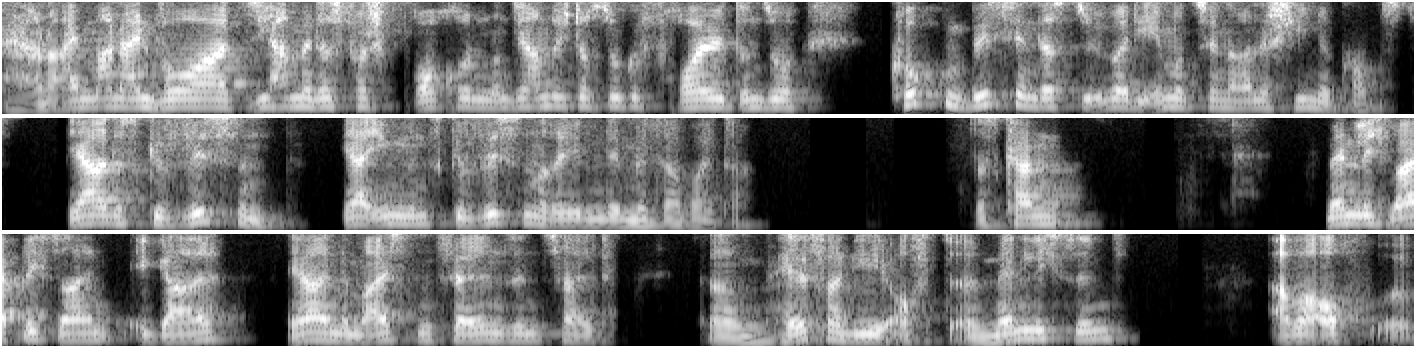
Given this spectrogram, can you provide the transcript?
keine Ahnung, ein Mann, ein Wort, Sie haben mir das versprochen und Sie haben sich doch so gefreut und so. Guck ein bisschen, dass du über die emotionale Schiene kommst. Ja, das Gewissen, ja, ihm ins Gewissen reden, dem Mitarbeiter. Das kann männlich, weiblich sein, egal. Ja, in den meisten Fällen sind es halt ähm, Helfer, die oft äh, männlich sind, aber auch äh,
